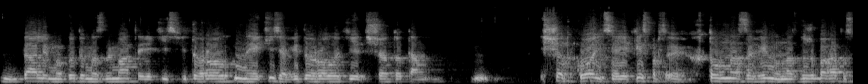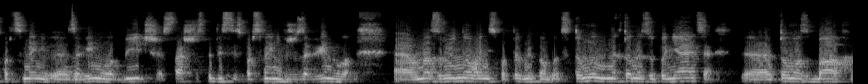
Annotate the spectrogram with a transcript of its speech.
Далі ми будемо знімати якісь відеоролики, не якісь, а відеоролики щодо там що коїться, які спорт... е, хто у нас загинув. У нас дуже багато спортсменів е, загинуло більше 160 спортсменів вже загинуло. Е, У нас зруйновані спортивні комплекси. Тому ніхто не зупиняється. Е, Томас Бах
